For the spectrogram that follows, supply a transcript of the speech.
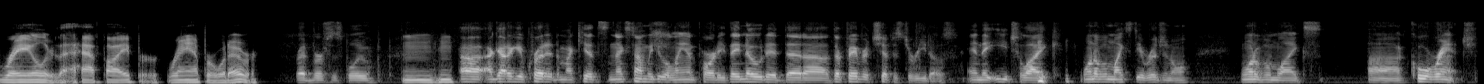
rail or that half pipe or ramp or whatever. red versus blue Mhm. Uh, I got to give credit to my kids. Next time we do a LAN party, they noted that uh, their favorite chip is Doritos, and they each like one of them likes the original, One of them likes uh, Cool Ranch,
